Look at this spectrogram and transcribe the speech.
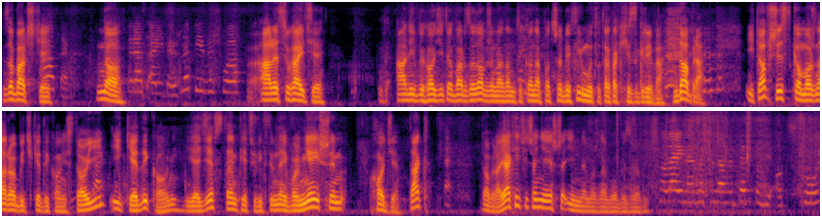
Zobaczcie. No tak. No, Teraz Ali to już lepiej wyszło. ale słuchajcie, Ali wychodzi to bardzo dobrze, no tam tylko na potrzeby filmu to tak, tak się zgrywa. Dobra. I to wszystko można robić, kiedy koń stoi i kiedy koń jedzie w stępie, czyli w tym najwolniejszym chodzie, tak? Dobra, jakie ćwiczenie jeszcze inne można byłoby zrobić? Kolejne zaczynamy też sobie od stój.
